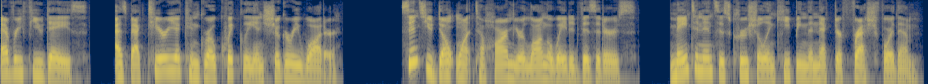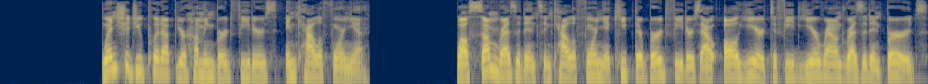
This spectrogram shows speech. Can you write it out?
every few days, as bacteria can grow quickly in sugary water. Since you don't want to harm your long awaited visitors, maintenance is crucial in keeping the nectar fresh for them. When should you put up your hummingbird feeders in California? While some residents in California keep their bird feeders out all year to feed year round resident birds,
